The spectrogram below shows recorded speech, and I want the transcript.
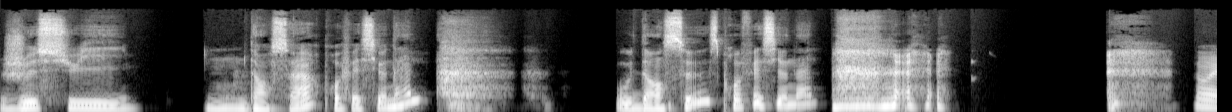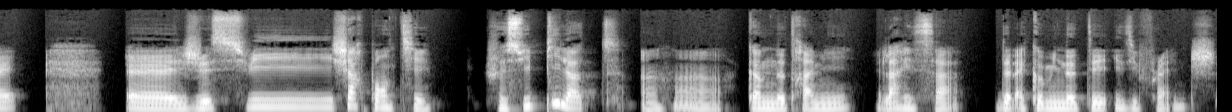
Je suis danseur professionnel ou danseuse professionnelle. ouais. Euh, je suis charpentier. Je suis pilote. Ah, ah. Comme notre amie Larissa de la communauté Easy French.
